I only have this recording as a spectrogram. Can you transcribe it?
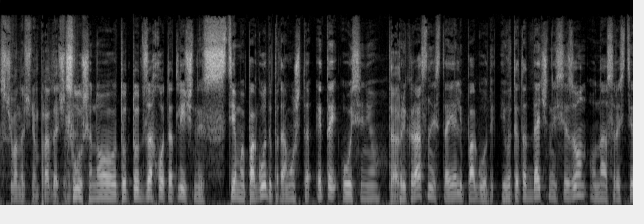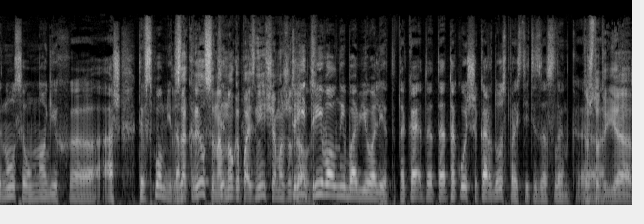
С чего начнем? Про дачник. Слушай, ну тут, тут заход отличный с темы погоды, потому что этой осенью так. прекрасные стояли погоды. И вот этот дачный сезон у нас растянулся у многих э, аж... Ты вспомни... Там, Закрылся ты, намного позднее, чем ожидалось. Три, три волны бабьего лета. Такая, та, та, такой шикардос, простите за сленг. Да что ты, я,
